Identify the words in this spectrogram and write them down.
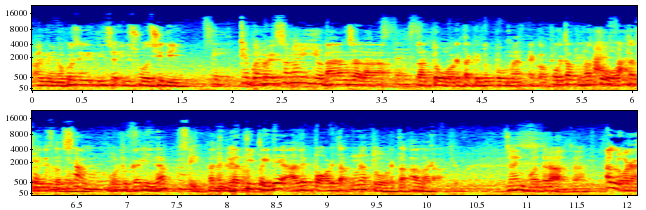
Almeno così dice il suo CD. Sì, che poi non sono io. mangia la, la torta che dopo ecco, ha portato una Ah, torta infatti, quindi è stata diciamolo. molto carina Sì, la, la tipa ideale porta una torta alla radio Già inquadrata? allora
